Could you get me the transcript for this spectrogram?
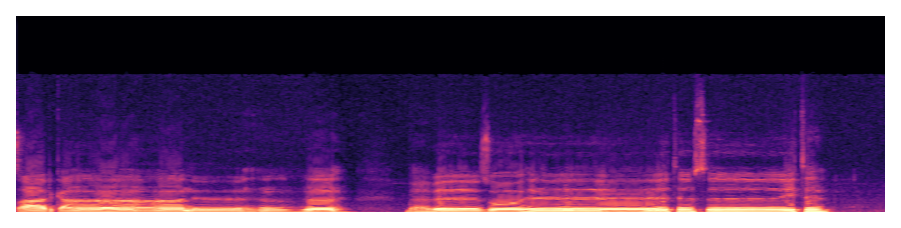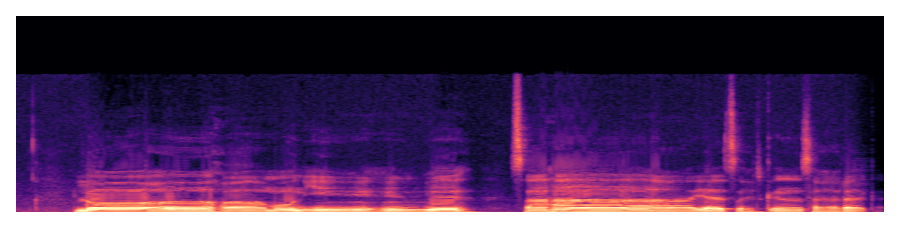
ጻድቃን ትስይት ሎሙኒ ፀሐየ ጽድቅ ሰረቀ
